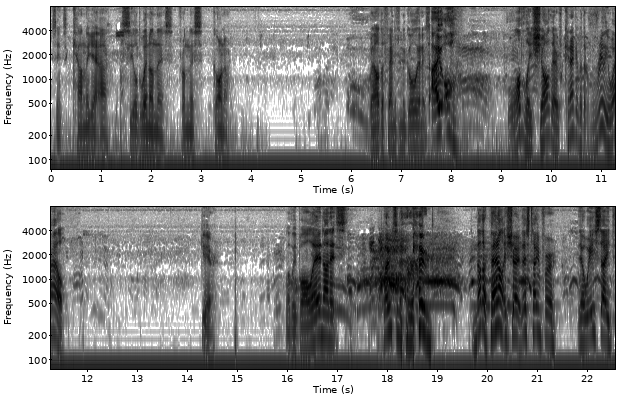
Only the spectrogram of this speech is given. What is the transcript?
Saints, can they get a, a sealed win on this from this corner? Well defended from the goalie and it's out. Oh, lovely shot there. Connected with it really well. Gear. Lovely ball in and it's bouncing around. Another penalty shout this time for the away side.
